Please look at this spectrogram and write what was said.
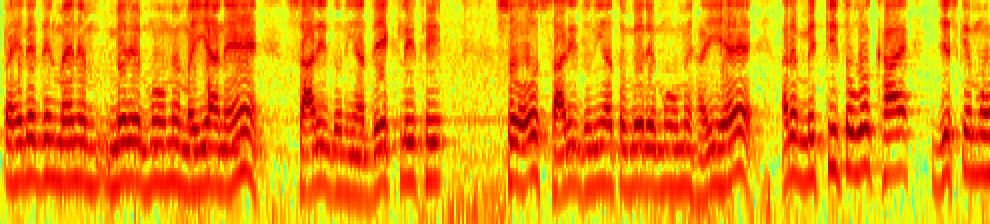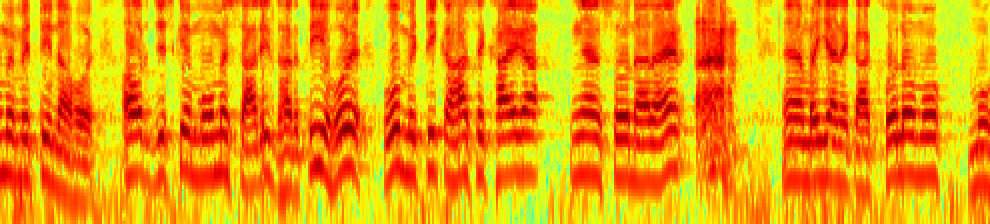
पहले दिन मैंने मेरे मुँह में मैया ने सारी दुनिया देख ली थी। सो, सारी दुनिया तो मेरे मुँह में है ही है। अरे, मिट्टी तो वो खाए जिसके मुँह में मिट्टी ना होए, और जिसके मुँह में सारी धरती होए, वो मिट्टी कहाँ से खाएगा? सो नारायण मैया ने कहा, खोलो मुँह मुँह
